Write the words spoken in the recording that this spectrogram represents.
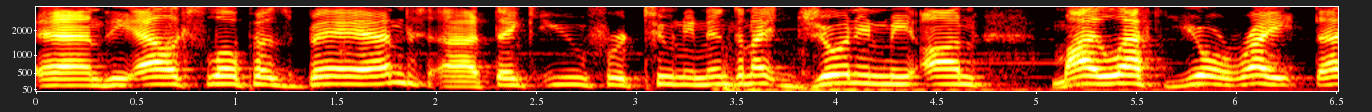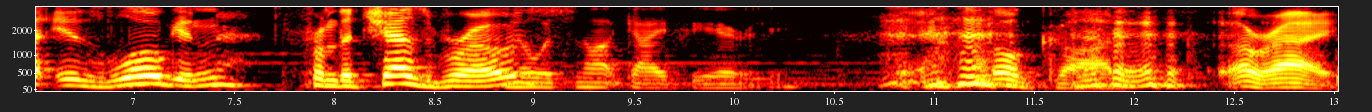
and the Alex Lopez Band. Uh, thank you for tuning in tonight. Joining me on my left, your right, that is Logan from the ChezBros. No, it's not Guy Fieri. oh God! All right,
